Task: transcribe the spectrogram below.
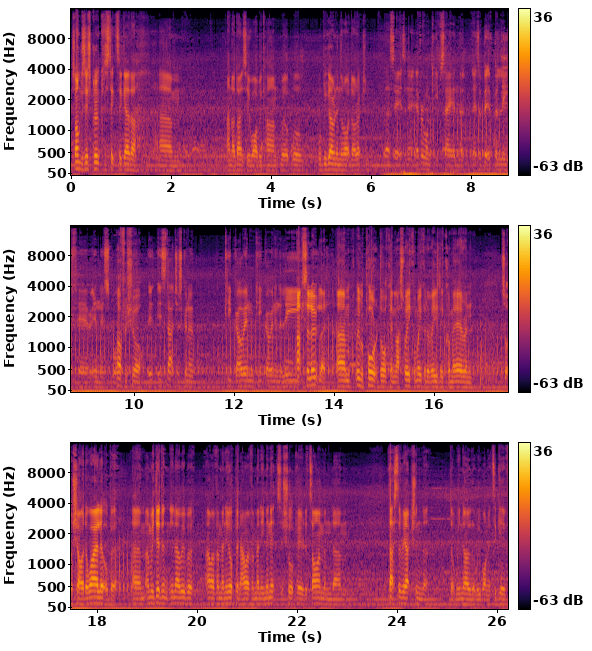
as long as this group can stick together, um, and I don't see why we can't, we'll, we'll we'll be going in the right direction. Well, that's it, isn't it? Everyone keeps saying that there's a bit of belief here in this squad. Oh, for sure. I- Is that just going to keep going, keep going in the league? Absolutely. Um, we were poor at Dorking last week, and we could have easily come here and sort of shied away a little bit, um, and we didn't. You know, we were however many up in however many minutes, a short period of time, and um, that's the reaction that, that we know that we wanted to give,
